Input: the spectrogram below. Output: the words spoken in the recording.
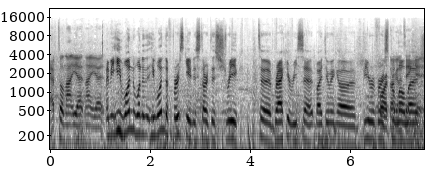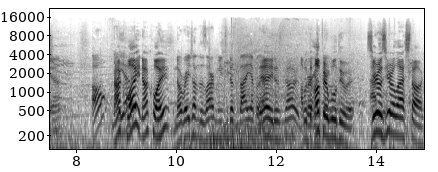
F tilt, not yet, not yet. I mean, he won one of the, he won the first game to start this streak to bracket reset by doing a B reverse Fourth below ledge. it, yeah. Oh, Not yet. quite, not quite. No rage on the Zard means he doesn't die yet, but Yeah, he does not. Up But the up air will do it. Zero zero last stock.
